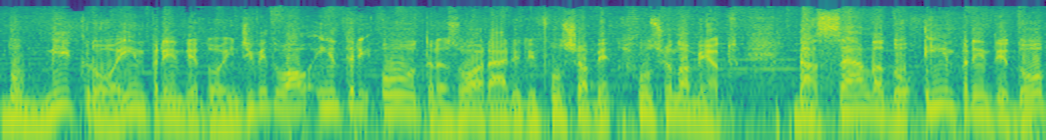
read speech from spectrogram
do microempreendedor individual, entre outras. O horário de funcionamento da sala do empreendedor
